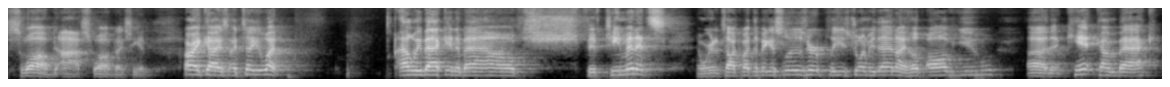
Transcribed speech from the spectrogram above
Swabbed. Ah, swabbed. I see it. All right, guys. I tell you what. I'll be back in about 15 minutes, and we're going to talk about the Biggest Loser. Please join me then. I hope all of you uh, that can't come back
